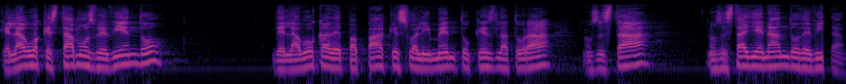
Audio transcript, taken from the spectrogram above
Que el agua que estamos bebiendo de la boca de papá, que es su alimento, que es la Torah, nos está, nos está llenando de vida.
